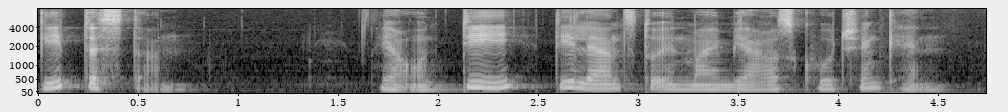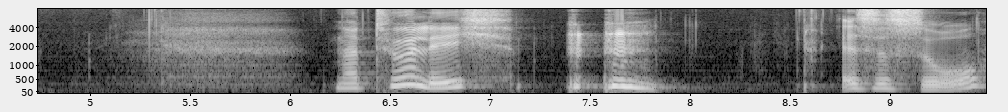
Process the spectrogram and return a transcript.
gibt es dann? Ja, und die, die lernst du in meinem Jahrescoaching kennen. Natürlich ist es so,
